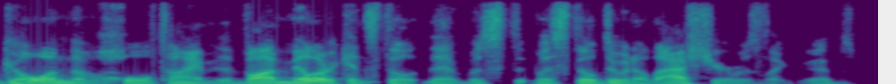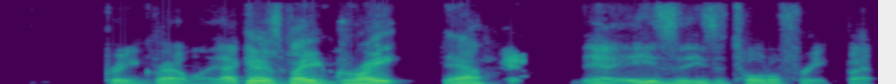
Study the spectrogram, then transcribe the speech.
going the whole time. The Von Miller can still that was was still doing it last year was like it was pretty incredible. That He was guy's playing great. Yeah. yeah, he's he's a total freak. But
